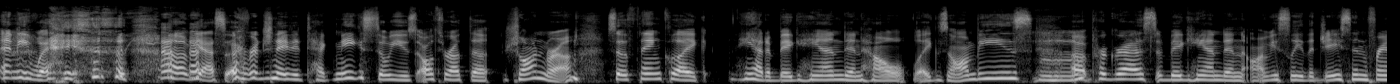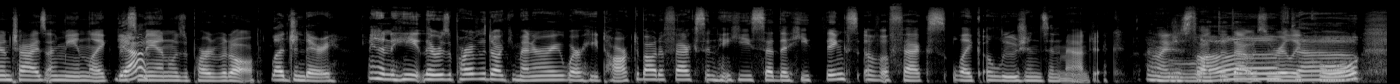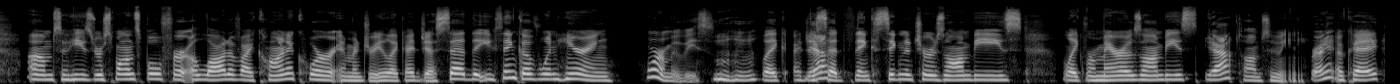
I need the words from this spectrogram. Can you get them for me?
anyway, um, yes, originated techniques still used all throughout the genre. So think like he had a big hand in how like zombies Mm-hmm. uh, progressed, a big hand in obviously the Jason franchise. I mean, like this Yeah. man was a part of it all. Legendary. And he, there was a part of the documentary where he talked about effects, and he, he said that he thinks of effects like illusions and magic. And I just thought that that was really that. cool. Um, so he's responsible for a lot of iconic horror imagery, like I just said, that you think of when hearing horror movies. Mm-hmm. Like I just Yeah. said, think signature zombies, like Romero zombies. Yeah. Tom Savini. Right. Okay.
